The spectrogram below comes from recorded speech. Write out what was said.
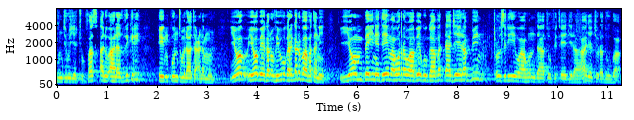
hin jiru jechuudha. Fas'aluu ahla zikri in kuntum laa taclamuun yoo beekan ofiifuu gargar baafatanii yoon beeyne deema warra waa beeku gaafadhaa jee rabbiin uzrii waa hundaatu fixee jira jechuudha duuba.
